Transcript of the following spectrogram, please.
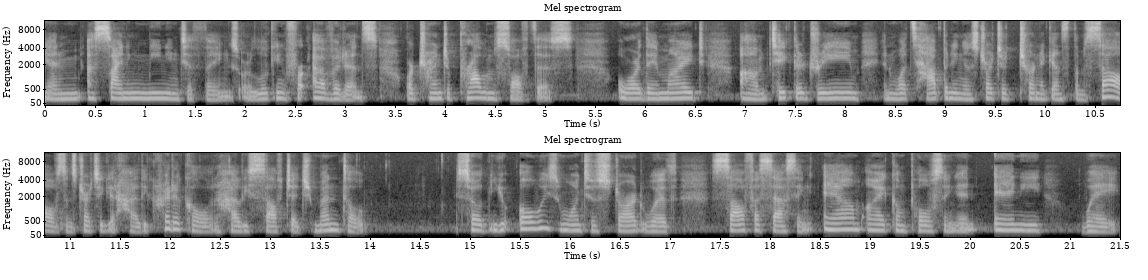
and assigning meaning to things or looking for evidence or trying to problem solve this or they might um, take their dream and what's happening and start to turn against themselves and start to get highly critical and highly self judgmental. So, you always want to start with self assessing Am I compulsing in any way?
